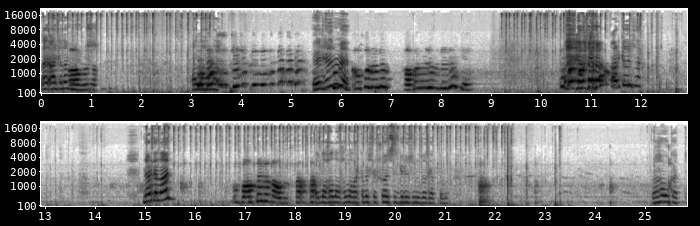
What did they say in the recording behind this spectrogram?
Lan arkadan vurdum. Allah Allah. Çocuk dedi. Öldürdün mü? Kafan öyle, kafan öyle mi dönüyor ki? Arkadaşlar. Nerede lan? Baltayla daldım sana. Allah Allah Allah arkadaşlar şu an siz görüyorsunuz nasıl yaptığımı. Aha ok attı.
